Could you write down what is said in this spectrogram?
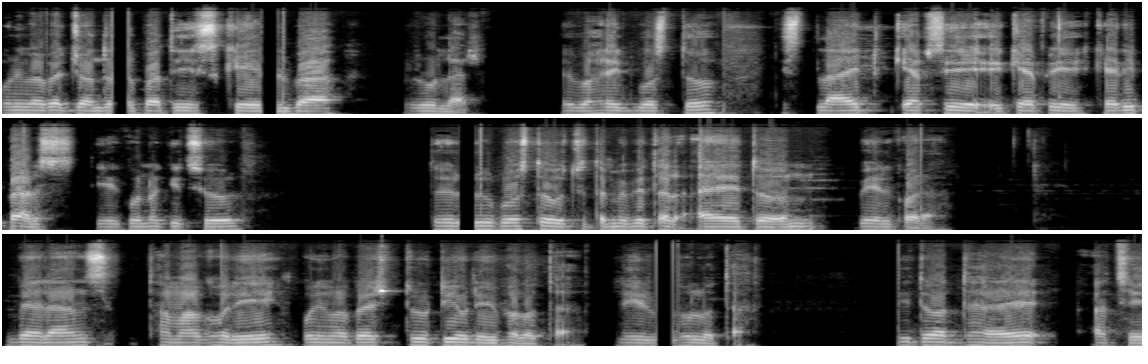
পরিমাপের যন্ত্রপাতি স্কেল বা রুলার, ব্যবহারিক বস্তু, স্লাইড, ক্যাপসি, ক্যাপি, ক্যালিপার্স দিয়ে কোনো কিছু তৈরির বস্তু উচ্চতা মেপে তার আয়তন বের করা। ব্যালেন্স, থামাঘড়ি, পরিমাপের ত্রুটি ও নির্ভুলতা নির্ভুলতা। দ্বিতীয় অধ্যায়ে আছে,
